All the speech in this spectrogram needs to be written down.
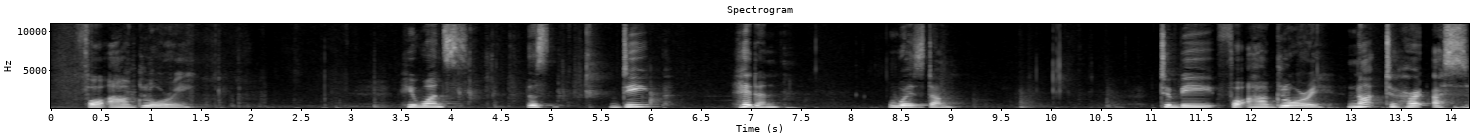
for our glory. He wants this deep, hidden wisdom to be for our glory, not to hurt us,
